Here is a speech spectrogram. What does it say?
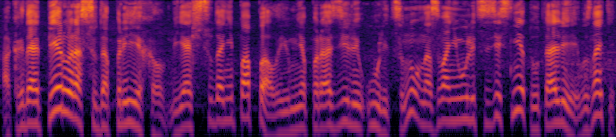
А когда я первый раз сюда приехал, я еще сюда не попал, и у меня поразили улицы. Ну, названия улицы здесь нет, вот аллеи. Вы знаете,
